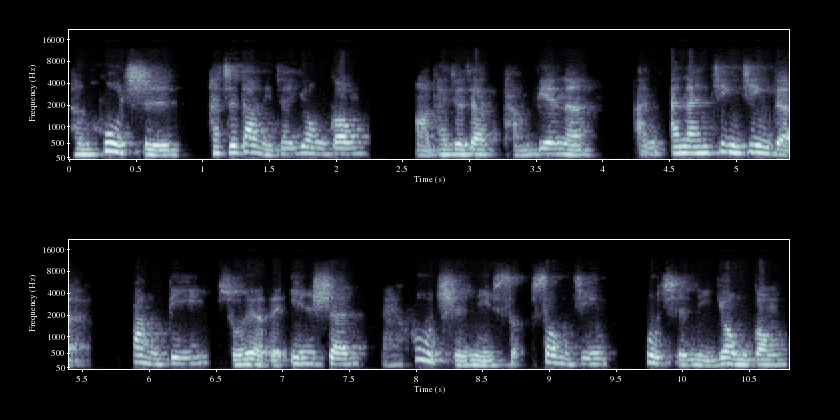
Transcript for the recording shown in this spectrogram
很护持，他知道你在用功啊，他就在旁边呢，安安安静静的放低所有的音声来护持你诵诵经，护持你用功。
